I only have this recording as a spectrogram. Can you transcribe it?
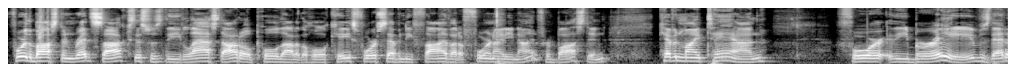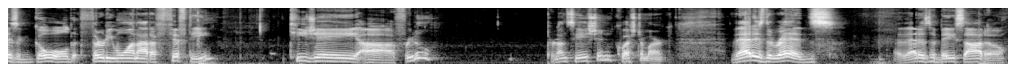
for the Boston Red Sox. This was the last auto pulled out of the whole case, 475 out of 499 for Boston. Kevin Maitan for the Braves. That is a gold, 31 out of 50. TJ uh, Friedl, pronunciation, question mark. That is the Reds. That is a base auto.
